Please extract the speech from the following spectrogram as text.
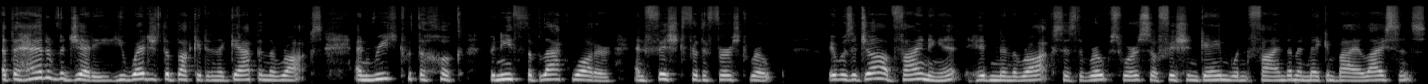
At the head of the jetty, he wedged the bucket in a gap in the rocks and reached with the hook beneath the black water and fished for the first rope. It was a job finding it, hidden in the rocks as the ropes were, so fish and game wouldn't find them and make him buy a license.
